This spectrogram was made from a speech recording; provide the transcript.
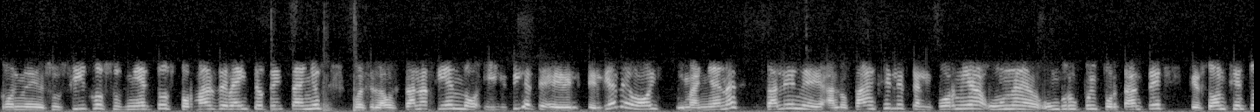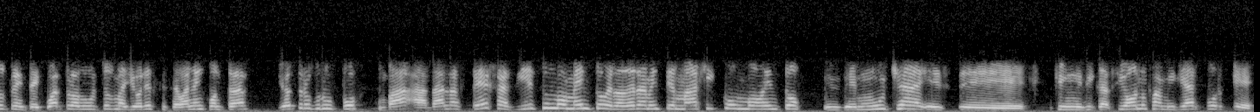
con eh, sus hijos, sus nietos por más de 20 o 30 años, pues lo están haciendo. Y fíjate, el, el día de hoy y mañana salen eh, a Los Ángeles, California, una, un grupo importante que son 134 adultos mayores que se van a encontrar y otro grupo va a Dallas, Texas. Y es un momento verdaderamente mágico, un momento de mucha este significación familiar porque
